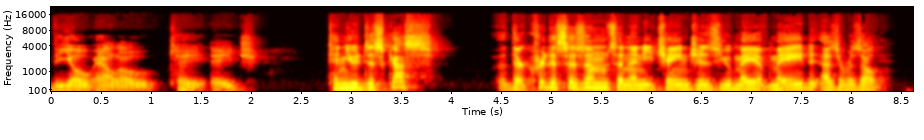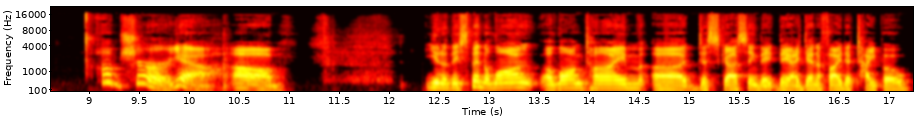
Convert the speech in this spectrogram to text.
V O L O K H. Can you discuss their criticisms and any changes you may have made as a result? Um, sure, yeah. Um, you know they spend a long a long time uh, discussing. They they identified a typo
